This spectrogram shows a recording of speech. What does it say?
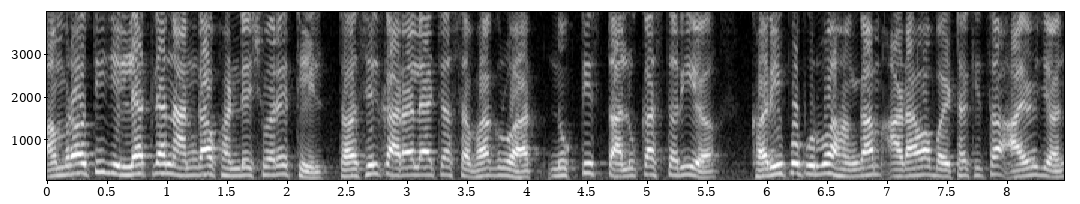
अमरावती जिल्ह्यातल्या नांदगाव खंडेश्वर येथील तहसील कार्यालयाच्या सभागृहात नुकतीच तालुकास्तरीय खरीपपूर्व हंगाम आढावा बैठकीचं आयोजन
